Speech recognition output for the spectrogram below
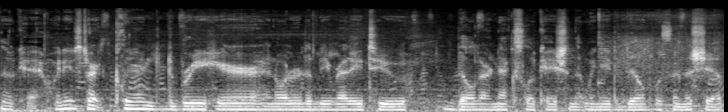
Okay, we need to start clearing the debris here in order to be ready to build our next location that we need to build within the ship.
